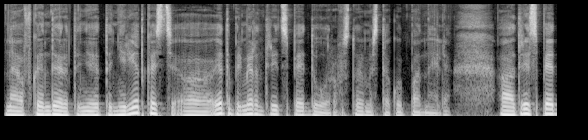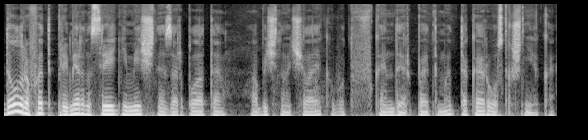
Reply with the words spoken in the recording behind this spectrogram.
Э, в КНДР это, не, это не редкость. Это примерно 35 долларов стоимость такой панели. А 35 долларов это примерно среднемесячная зарплата обычного человека вот в КНДР. Поэтому это такая роскошь некая.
